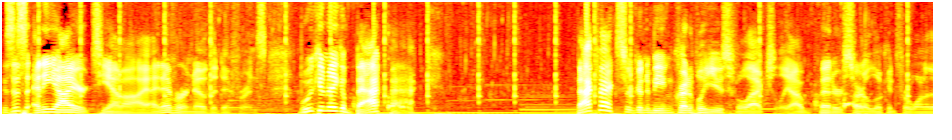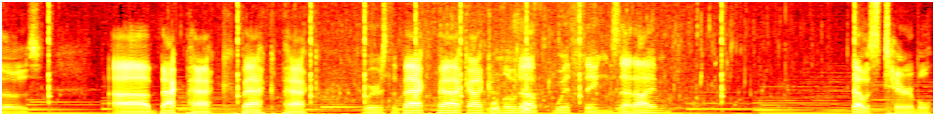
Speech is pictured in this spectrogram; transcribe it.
Is this NEI or TMI? I never know the difference. But we can make a backpack. Backpacks are going to be incredibly useful, actually. I better start looking for one of those. Uh, backpack, backpack. Where's the backpack I can load up with things that I'm... That was terrible.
